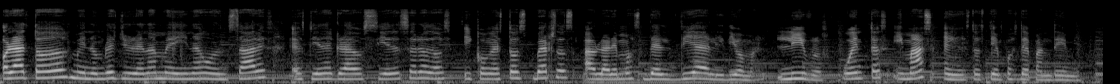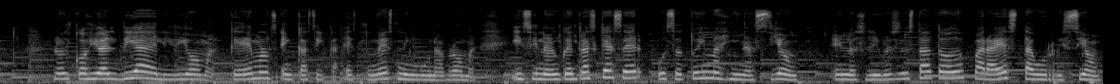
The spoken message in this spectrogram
Hola a todos, mi nombre es Yurena Medina González, estoy en el grado 702 y con estos versos hablaremos del Día del Idioma, libros, fuentes y más en estos tiempos de pandemia. Nos cogió el Día del Idioma, quedémonos en casita, esto no es ninguna broma. Y si no encuentras qué hacer, usa tu imaginación. En los libros está todo para esta aburrición.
